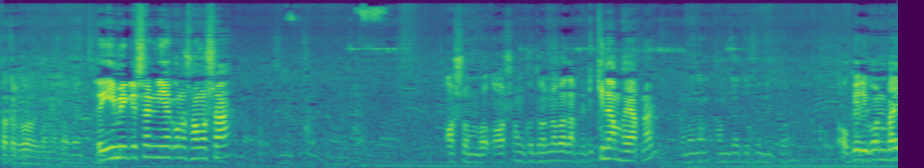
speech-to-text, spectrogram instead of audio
সতর্ক যাবেন। তো ইমিগ্রেশন নিয়ে কোনো সমস্যা? অসম্ভব অসংখ্য ধন্যবাদ আপনি কি নাম ভাই আপনার? আমার নাম আমজাদ হোসেন রিপন। ওকে রিপন ভাই।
